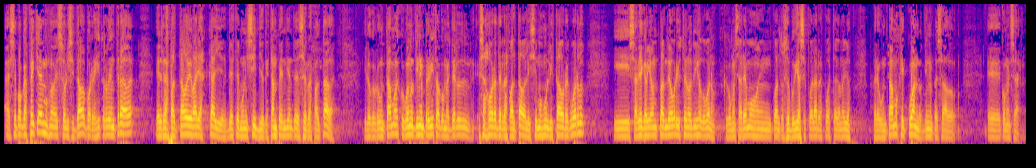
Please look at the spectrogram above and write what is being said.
hace poca fecha hemos solicitado por registro de entrada el reasfaltado de varias calles de este municipio que están pendientes de ser reasfaltadas. Y lo que preguntamos es que cuándo tienen previsto acometer esas obras de reasfaltado. Le hicimos un listado, recuerdo, y sabía que había un plan de obra y usted nos dijo que bueno, que comenzaremos en cuanto se pudiese, fue la respuesta que nos dio. Preguntamos que cuándo tiene empezado eh, comenzar.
